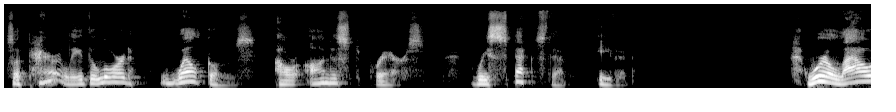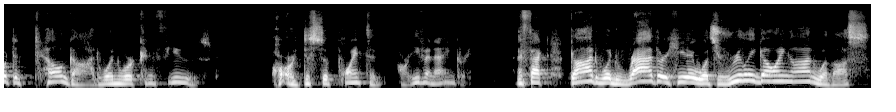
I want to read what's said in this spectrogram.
So apparently, the Lord welcomes our honest prayers, respects them even. We're allowed to tell God when we're confused or disappointed or even angry. In fact, God would rather hear what's really going on with us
